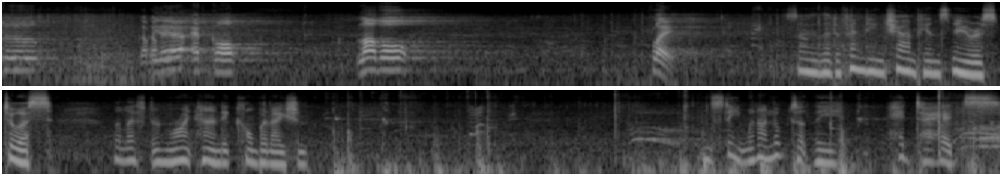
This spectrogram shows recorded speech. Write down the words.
to Gabrielle Adcock. Level. Play. So the defending champions nearest to us, the left and right-handed combination. And Steve, when I looked at the head-to-heads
